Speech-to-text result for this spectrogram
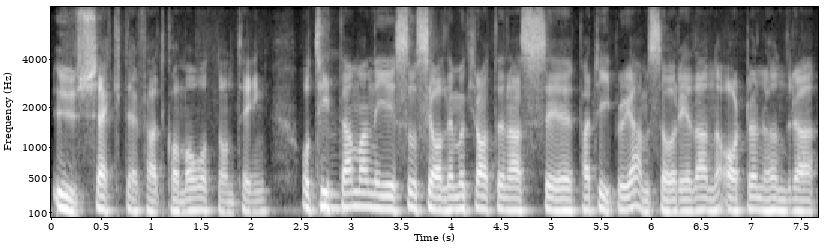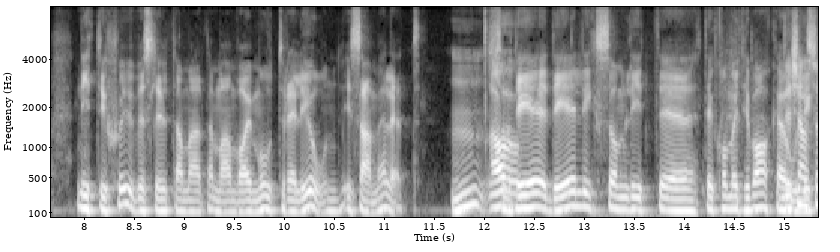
ursäkter för att komma åt någonting. Och tittar man i Socialdemokraternas eh, partiprogram så redan 1897 beslutade man att man var emot religion i samhället. Mm, ja. Så det, det, är liksom lite, det kommer tillbaka Det känns,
